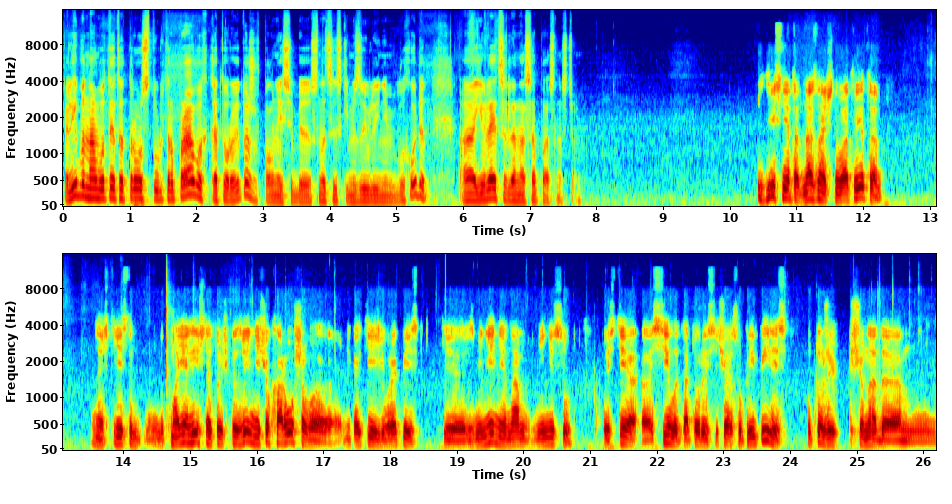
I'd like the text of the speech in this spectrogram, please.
Либо нам вот этот рост ультраправых, которые тоже вполне себе с нацистскими заявлениями выходят, а, является для нас опасностью? Здесь нет однозначного ответа. Значит, если вот моя личная точка зрения, ничего хорошего никакие европейские изменения нам не несут. То есть те э, силы, которые сейчас укрепились, тут тоже еще надо э,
